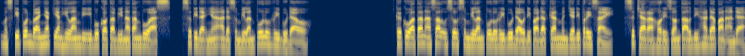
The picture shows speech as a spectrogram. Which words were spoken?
Meskipun banyak yang hilang di ibu kota binatang buas, setidaknya ada 90 ribu dao. Kekuatan asal-usul 90 ribu dao dipadatkan menjadi perisai, secara horizontal di hadapan Anda.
